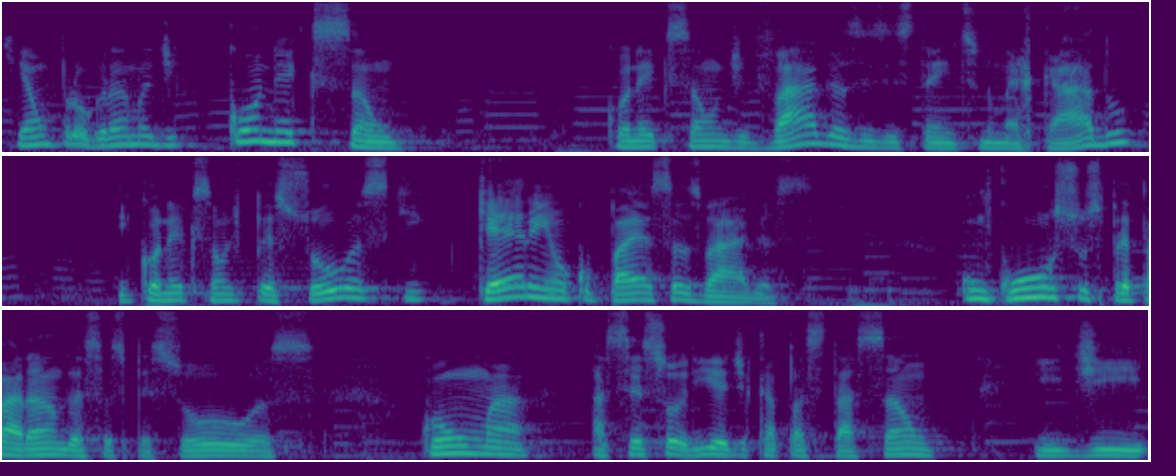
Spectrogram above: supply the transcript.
que é um programa de conexão conexão de vagas existentes no mercado e conexão de pessoas que querem ocupar essas vagas. Com cursos preparando essas pessoas, com uma assessoria de capacitação e de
